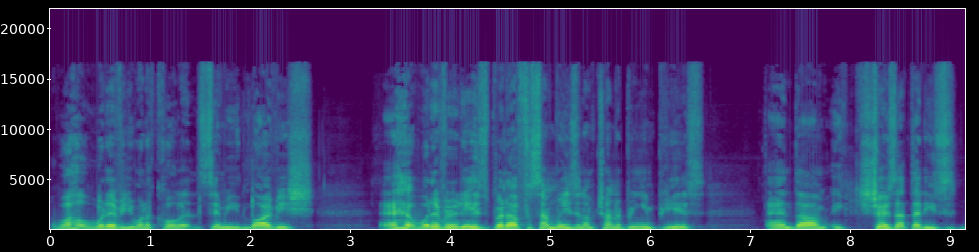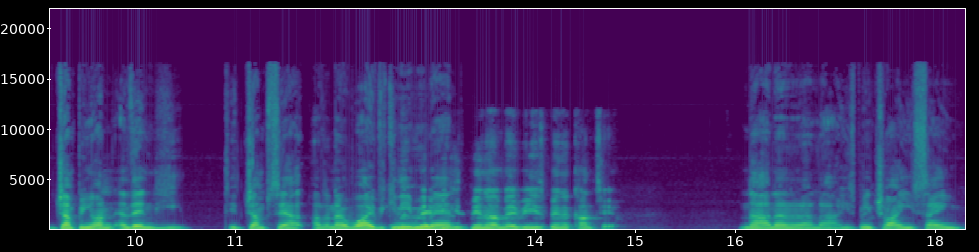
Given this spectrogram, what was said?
Well, whatever you want to call it, semi live-ish, uh, whatever it is. But uh, for some reason, I'm trying to bring in Piers, and um, it shows up that he's jumping on, and then he it jumps out. I don't know why. If you can hear me, Maybe man. he's been a maybe he's been a cunt to you. No, no, no, no, no. He's been trying. He's saying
